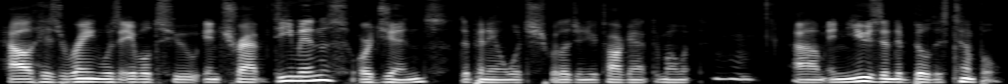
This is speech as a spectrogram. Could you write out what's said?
how his ring was able to entrap demons or jinns, depending on which religion you're talking at the moment, Mhm. um, and use them to build his temple.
